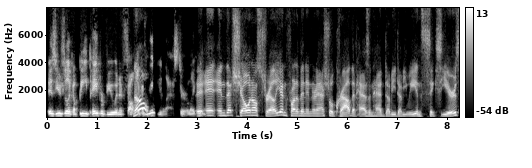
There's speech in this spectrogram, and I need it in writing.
is usually like a B pay per view and it felt like No. a mania last year. Like and, and that show in Australia in front of an international crowd that hasn't had WWE in six years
